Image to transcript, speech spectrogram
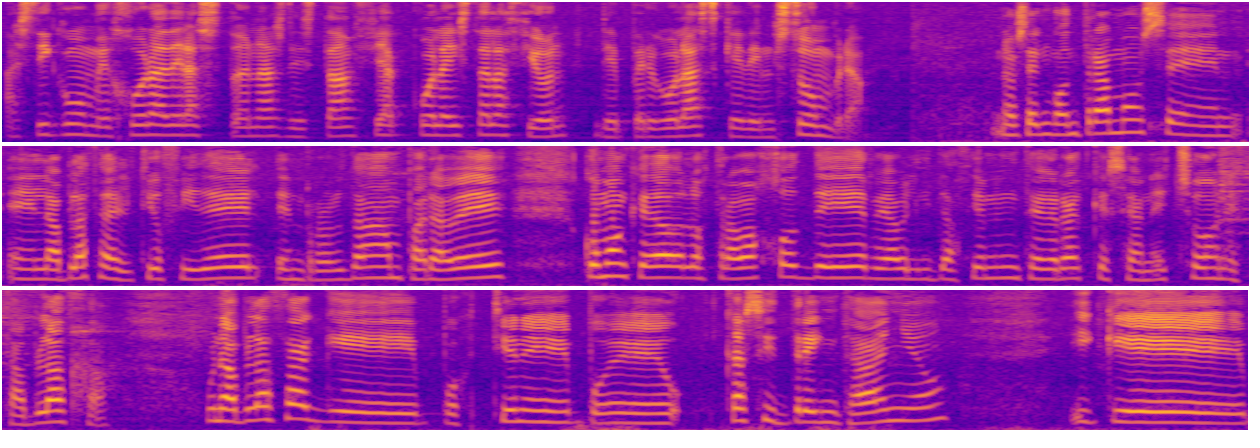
así como mejora de las zonas de estancia con la instalación de pérgolas que den sombra. Nos encontramos en, la plaza del Tío Fidel, en Roldán, para ver cómo han quedado los trabajos de rehabilitación integral que se han hecho en esta plaza. Una plaza que pues, tiene pues, casi 30 años y que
